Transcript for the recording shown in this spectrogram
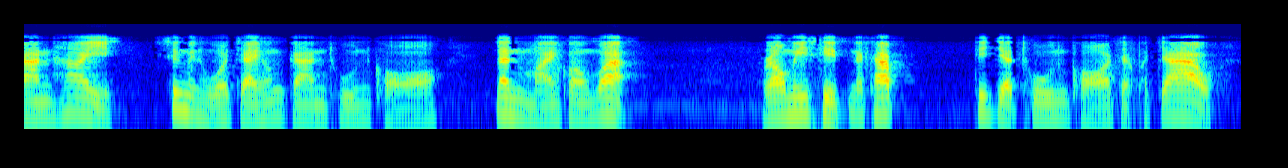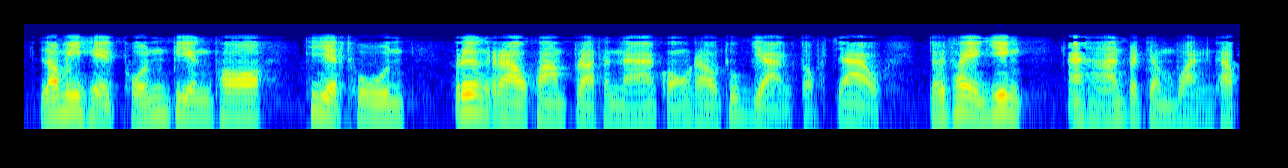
การให้ซึ่งเป็นหัวใจของการทูลขอ นั่นหมายความว่าเรามีสิทธิ์นะครับ ที่จะทูลขอจากพระเจ้า เรามีเหตุผลเพียงพอที่จะทูล เรื่องราวความปรารถนาของเราทุกอย่างต่อพระเจ้า โดยเฉพาะอย่างยิ่งอาหารประจำวันครับ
